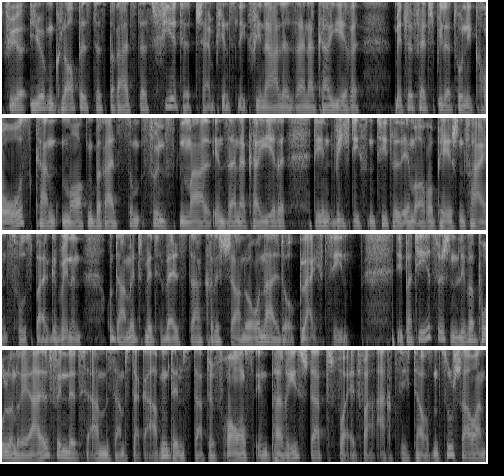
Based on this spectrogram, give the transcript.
Für Jürgen Klopp ist es bereits das vierte Champions League Finale seiner Karriere. Mittelfeldspieler Toni Kroos kann morgen bereits zum fünften Mal in seiner Karriere den wichtigsten Titel im europäischen Vereinsfußball gewinnen und damit mit Weltstar Cristiano Ronaldo gleichziehen. Die Partie zwischen Liverpool und Real findet am Samstagabend im Stade de France in Paris statt, vor etwa 80.000 Zuschauern.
